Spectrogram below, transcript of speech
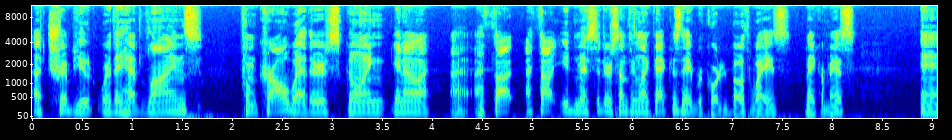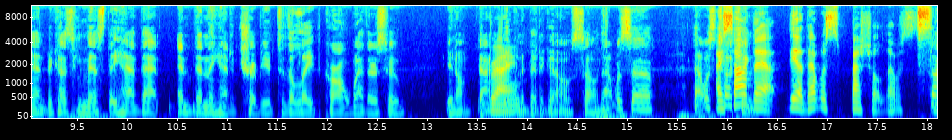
a tribute where they had lines from Carl Weathers going, you know, I, I thought I thought you'd miss it or something like that because they had recorded both ways, make or miss. And because he missed, they had that, and then they had a tribute to the late Carl Weathers, who, you know, died Right. a bit ago. So that was uh, that was. I saw that. Yeah, that was special. That was Side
